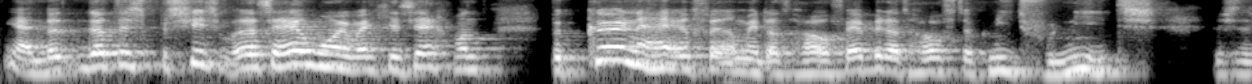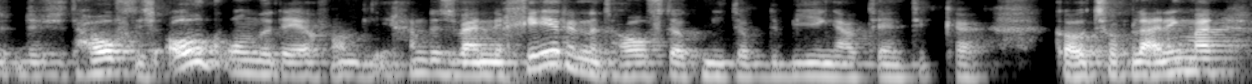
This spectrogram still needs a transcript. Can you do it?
ja dat, dat is precies, dat is heel mooi wat je zegt, want we kunnen heel veel met dat hoofd. We hebben dat hoofd ook niet voor niets. Dus, dus het hoofd is ook onderdeel van het lichaam. Dus wij negeren het hoofd ook niet op de Being Authentic uh, coachopleiding. Maar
